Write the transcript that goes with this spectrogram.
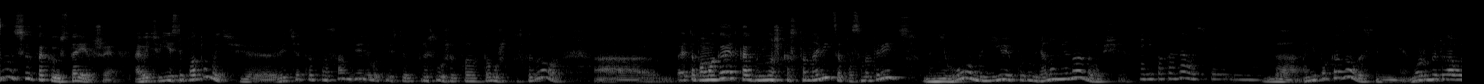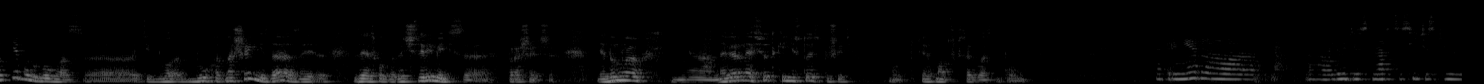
ну, что такое устаревшее. А ведь если подумать, э, ведь это на самом деле, вот если прислушаться к тому, что ты сказала, а, это помогает как бы немножко остановиться, посмотреть на него, на нее и подумать, оно мне надо вообще? А не показалось ли мне? Да. А не показалось ли мне? Может быть, тогда вот не было бы у вас э, этих два, двух отношений да, за, за сколько? За 4 месяца прошедших. Я думаю, э, наверное, все-таки не стоит спешить. Вот тут я с матушкой согласен полностью. Например, э, люди с нарциссическим,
